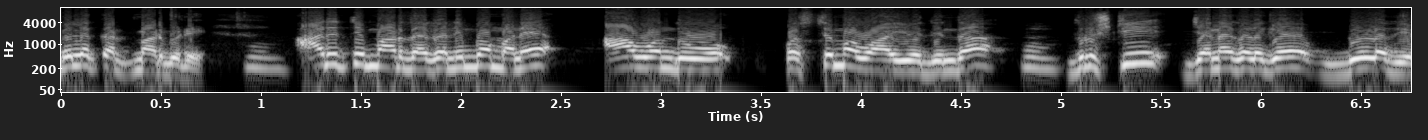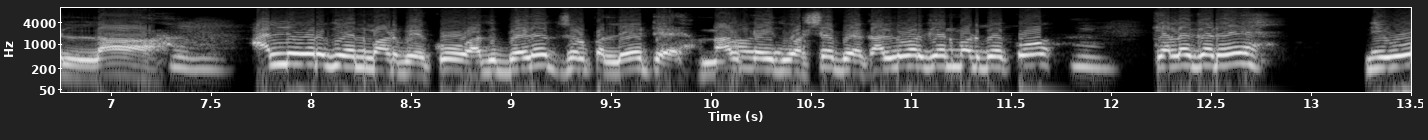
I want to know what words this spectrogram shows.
ಮೇಲೆ ಕಟ್ ಮಾಡ್ಬಿಡಿ. ಆ ರೀತಿ ಮಾಡಿದಾಗ ನಿಮ್ಮ ಮನೆ ಆ ಒಂದು ಪಶ್ಚಿಮ ವಾಯುವದಿಂದ ದೃಷ್ಟಿ ಜನಗಳಿಗೆ ಬೀಳೋದಿಲ್ಲ. ಅಲ್ಲಿವರೆಗೂ ಏನ್ ಮಾಡ್ಬೇಕು? ಅದು ಬೆಳೆಯೋದು ಸ್ವಲ್ಪ ಲೇಟೆ ನಾಲ್ಕೈದು ವರ್ಷ ಬೇಕು. ಅಲ್ಲಿವರೆಗೂ ಏನ್ ಮಾಡ್ಬೇಕು? ಕೆಳಗಡೆ ನೀವು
